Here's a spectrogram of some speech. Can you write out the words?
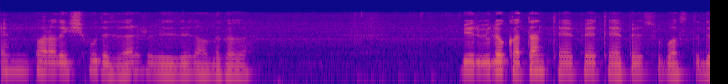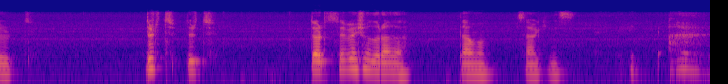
En paralı iş bu dediler. Biz de aldık aga. Bir blok atan TP TP su bastı 4. 4 4. 4 ise 5 olur aga. Tamam sakiniz.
